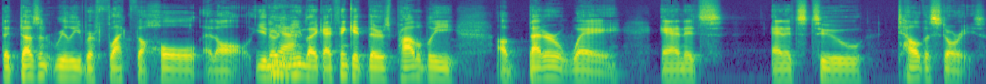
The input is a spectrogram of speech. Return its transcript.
that doesn't really reflect the whole at all. You know what I mean? Like I think it there's probably a better way and it's and it's to tell the stories.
